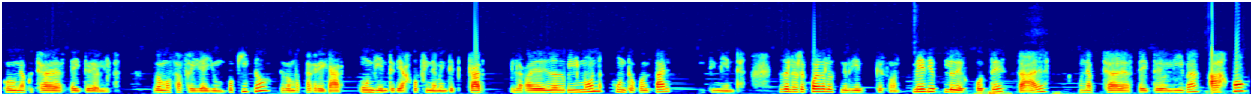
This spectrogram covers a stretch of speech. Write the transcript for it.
con una cucharada de aceite de oliva. Los vamos a freír ahí un poquito, le vamos a agregar un diente de ajo finamente picado, la ralladura de un limón junto con sal pimienta. Entonces les recuerdo los ingredientes que son medio kilo de jotes, sal, una cucharada de aceite de oliva, ajo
